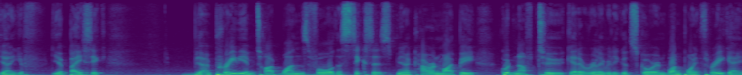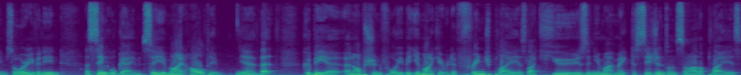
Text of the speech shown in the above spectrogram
you know your your basic you know premium type ones for the sixes. You know, Curran might be good enough to get a really really good score in 1.3 games or even in a single game. So you might hold him. Yeah, that could be a, an option for you. But you might get rid of fringe players like Hughes, and you might make decisions on some other players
